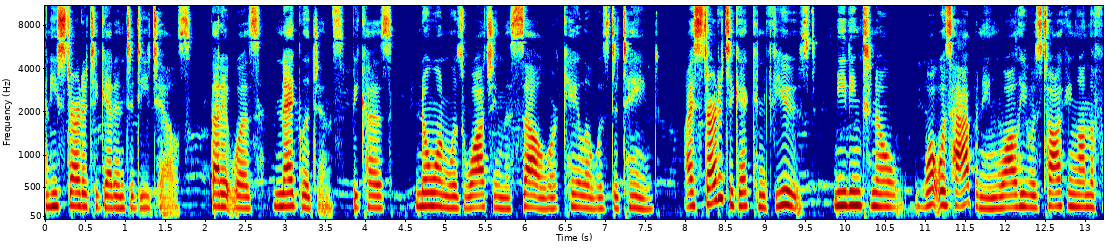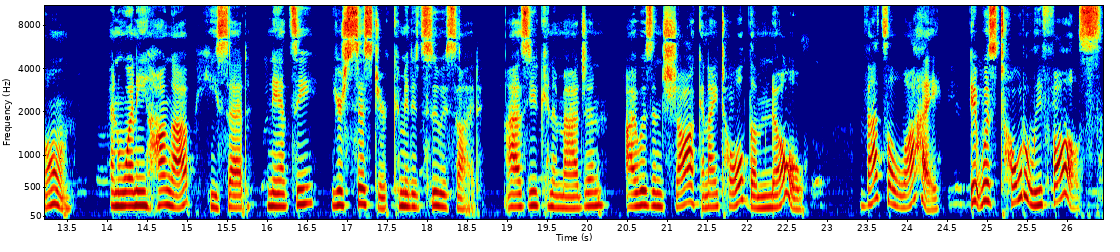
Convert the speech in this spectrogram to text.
and he started to get into details, that it was negligence because no one was watching the cell where Kayla was detained. I started to get confused, needing to know what was happening while he was talking on the phone. And when he hung up, he said, Nancy, your sister committed suicide. As you can imagine, I was in shock and I told them no. That's a lie. It was totally false.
